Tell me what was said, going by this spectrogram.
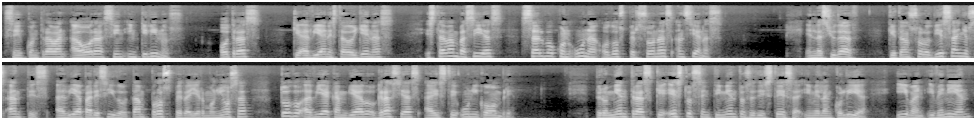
se encontraban ahora sin inquilinos, otras, que habían estado llenas, estaban vacías salvo con una o dos personas ancianas. En la ciudad, que tan solo diez años antes había parecido tan próspera y armoniosa, todo había cambiado gracias a este único hombre. Pero mientras que estos sentimientos de tristeza y melancolía iban y venían,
